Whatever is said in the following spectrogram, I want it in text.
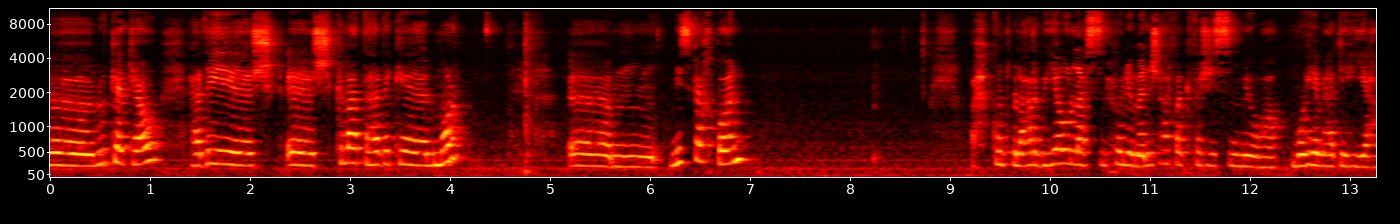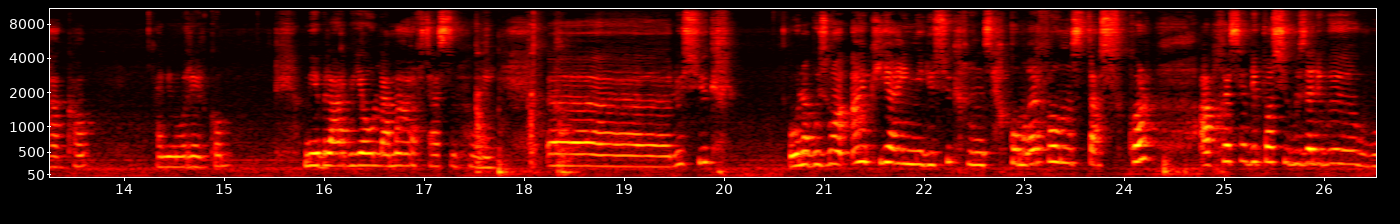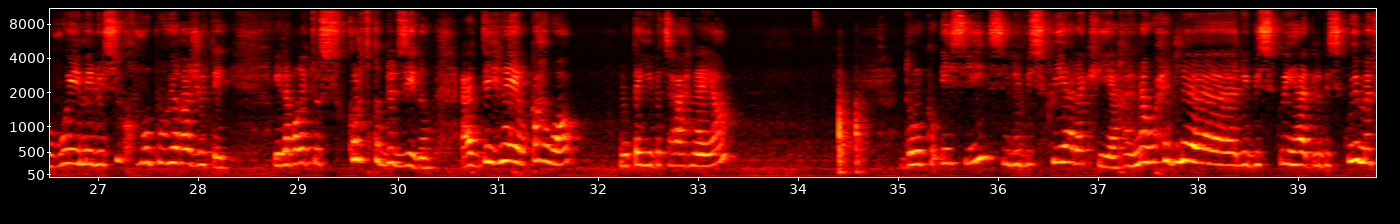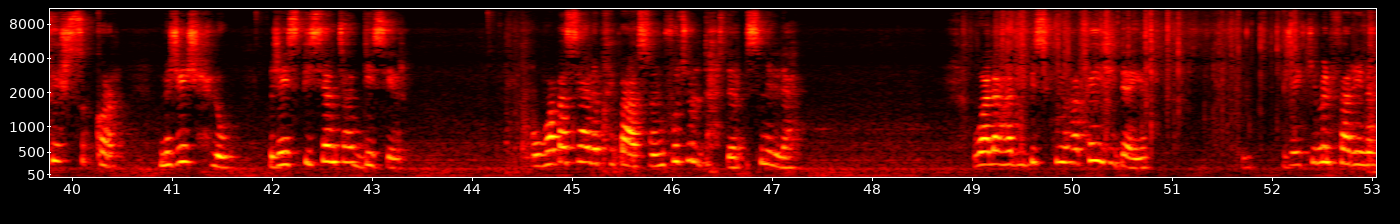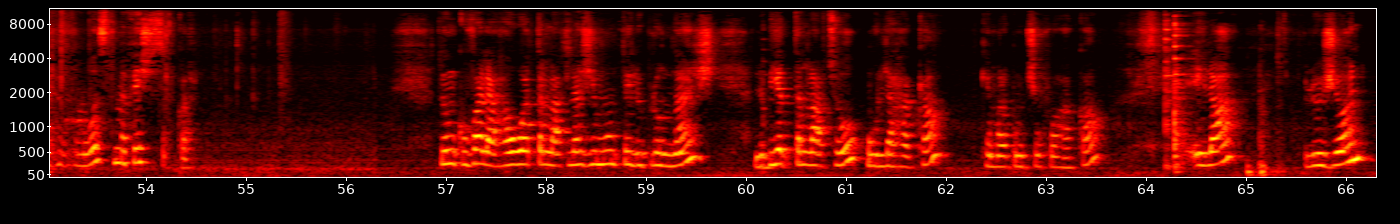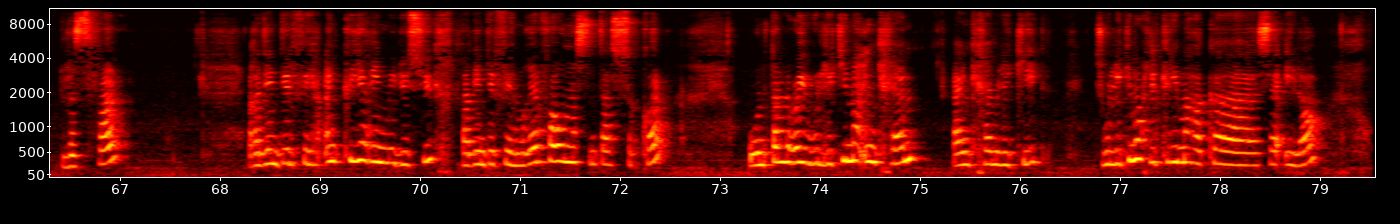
euh, le cacao. هذه الشكلاط هذاك المر. مسكاربون بح كنت بالعربية والله سمحوا لي مانيش عارفة كيفاش يسميوها. المهم هذه هي هكا. راني نوري لكم mais بالعربية والله ما عرفتها سمحوا لي. Euh, le sucre. On a besoin un cuillère et demi de sucre نسحقوا مغرفه ونص تاع السكر après ça dépend si vous allez vous aimez le sucre vous pouvez rajouter. الا بغيتو السكر تقدروا تزيدوا عندي هنايا القهوه نطيبتها هنايا donc ici c'est les biscuits à la cuillère هنا واحد les biscuits هاد البسكوي ما فيهش السكر ما جايش حلو جاي spécial تاع ال dessert on va passer à la préparation نفوتو للتحضير بسم الله voilà هاد البسكوي هكا يجي داير. جاي كيما الفرينة في الوسط ما فيهش سكر. donc voilà هو طلعت là j'ai monté le blanc en neige البيض طلعته ولا هكا؟ كيما راكم تشوفوا هكا. et le jaune الاصفر غادي ندير فيه une cuillère et demi de sucre غادي ندير فيه مغرفه ونص نتاع السكر. ونطلعو يولي كيما une crème une crème liquide تولي كيما واحد الكريمه هكا سائلة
